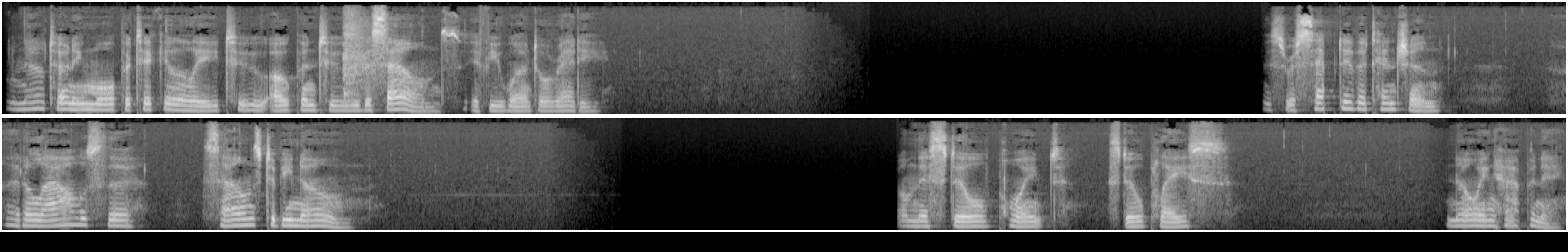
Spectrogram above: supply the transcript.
Now turning more particularly to open to the sounds, if you weren't already. This receptive attention that allows the sounds to be known. From this still point, still place, knowing happening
